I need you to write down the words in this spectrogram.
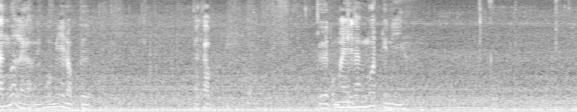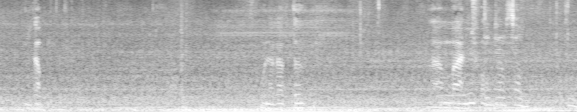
ทั้งหมดเลยครับนี่พวกมีดอกตึกนะครับ เกิดใหม่ทั้งหมดอยู่นี่นี่ครับคุณนะครับตึกรามบ้านชตึมกเราส่งอืม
